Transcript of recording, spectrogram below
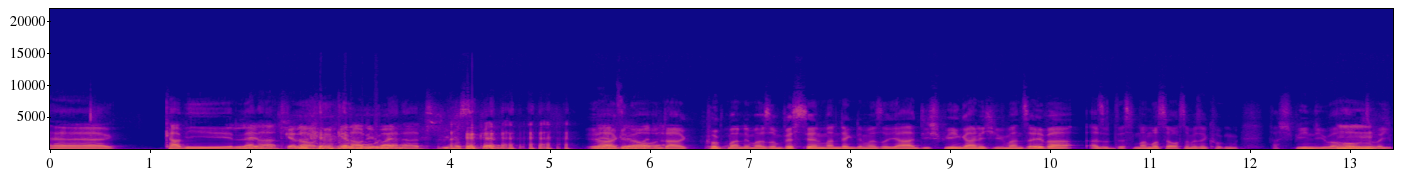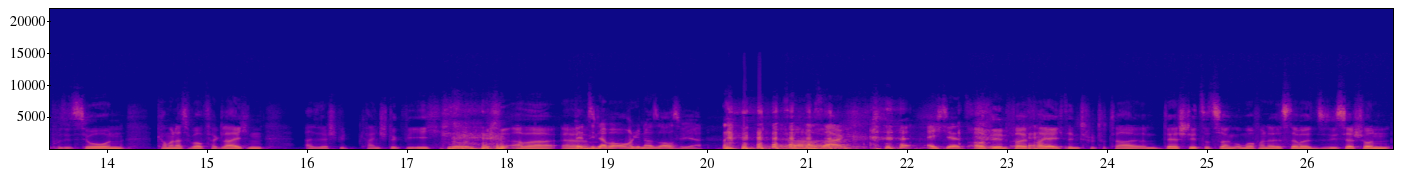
Äh, Kavi Lennart. Genau, genau die beiden. Lennart. Die musst du kennen. Ja, erzähl genau. Und da guckt man immer so ein bisschen, man denkt immer so, ja, die spielen gar nicht wie man selber. Also das, man muss ja auch so ein bisschen gucken, was spielen die überhaupt, Mhm. so welche Position, kann man das überhaupt vergleichen? Also der spielt kein Stück wie ich, so, aber ähm, Ben sieht aber original so aus wie er. Das kann man noch sagen. Echt jetzt. auf jeden Fall feiere ich den Schuh total und der steht sozusagen oben auf meiner Liste, aber du siehst ja schon,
